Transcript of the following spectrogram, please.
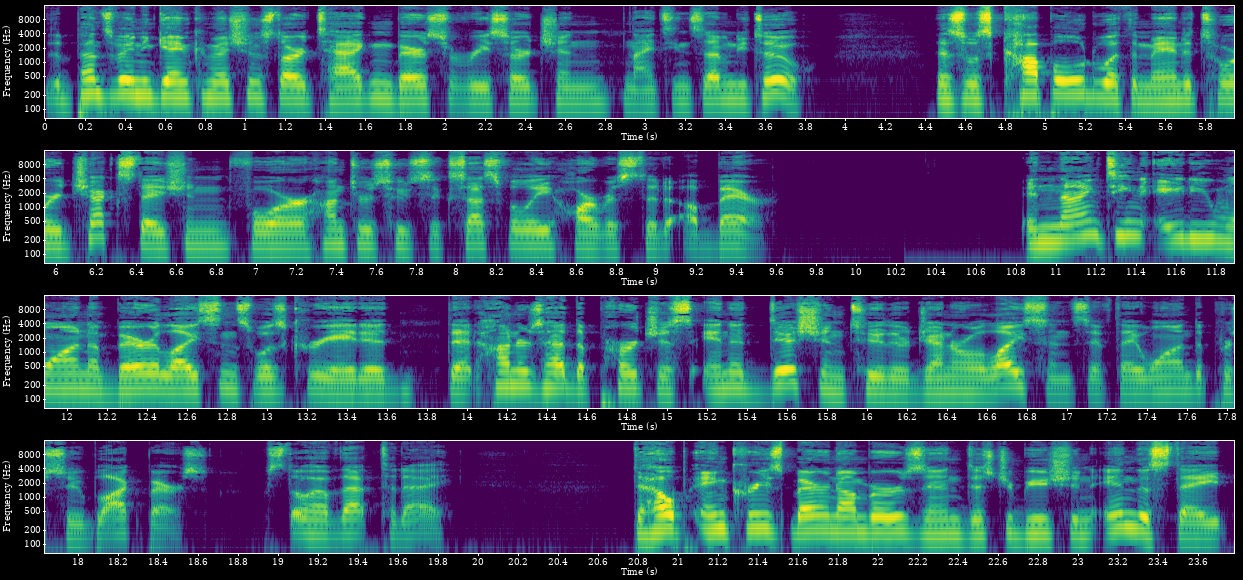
the Pennsylvania Game Commission started tagging bears for research in 1972. This was coupled with a mandatory check station for hunters who successfully harvested a bear. In 1981, a bear license was created that hunters had to purchase in addition to their general license if they wanted to pursue black bears. We still have that today. To help increase bear numbers and distribution in the state,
